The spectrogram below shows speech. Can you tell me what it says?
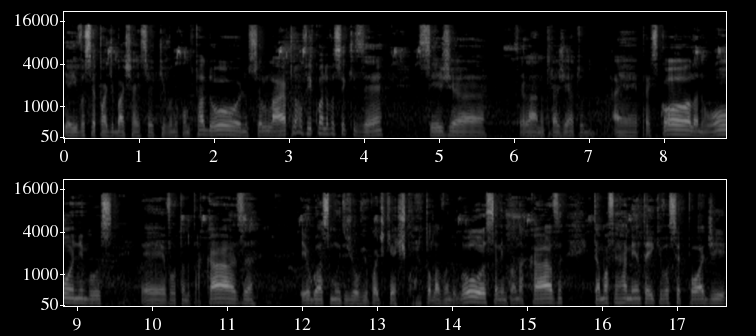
E aí você pode baixar esse arquivo no computador, no celular, para ouvir quando você quiser, seja, sei lá, no trajeto é, para a escola, no ônibus, é, voltando para casa. Eu gosto muito de ouvir podcast quando estou lavando louça, limpando a casa. Então é uma ferramenta aí que você pode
